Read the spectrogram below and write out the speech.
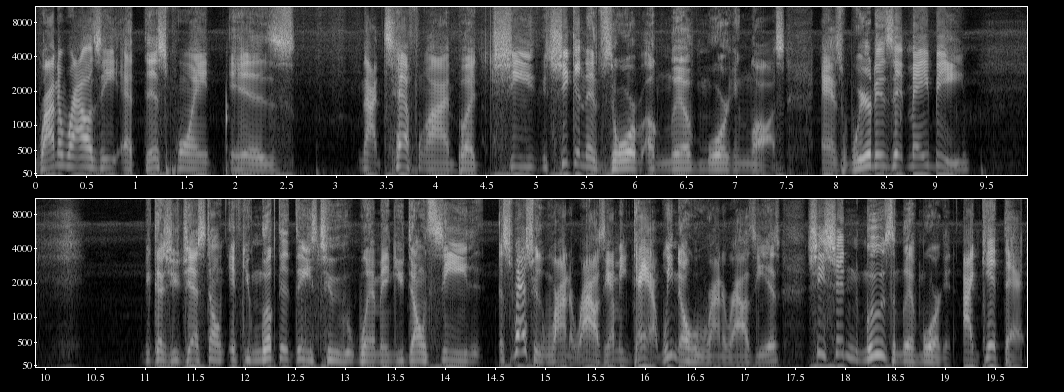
Ronda Rousey at this point is not Teflon, but she she can absorb a Liv Morgan loss. As weird as it may be, because you just don't. If you looked at these two women, you don't see, especially Ronda Rousey. I mean, damn, we know who Ronda Rousey is. She shouldn't lose to Liv Morgan. I get that,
